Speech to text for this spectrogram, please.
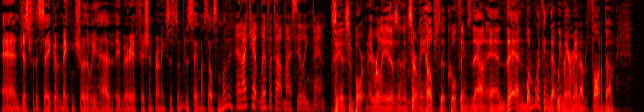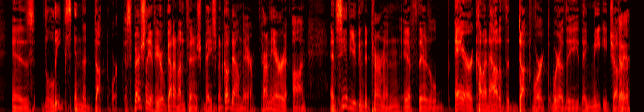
and just for the sake of making sure that we have a very efficient running system to save myself some money. And I can't live without my ceiling fan. See, it's important. It really is, and it certainly helps to cool things down. And then one more thing that we may or may not have thought about is leaks in the ductwork, especially if you've got an unfinished basement. Go down there, turn the air on, and see if you can determine if there's air coming out of the ductwork where the they meet each other. Oh, yeah.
